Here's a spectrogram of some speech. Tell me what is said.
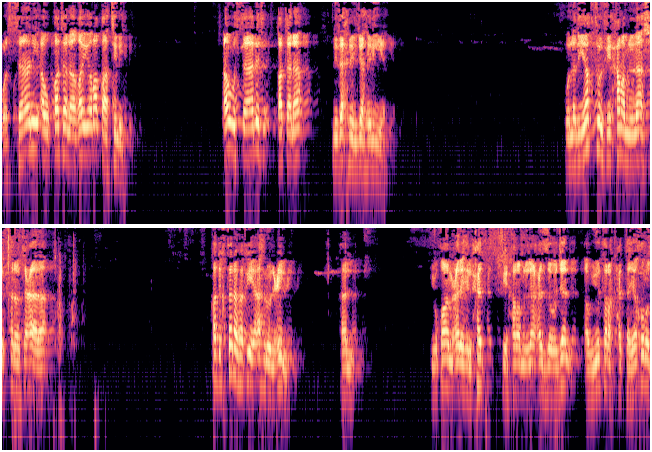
والثاني أو قتل غير قاتله أو الثالث قتل لذحل الجاهلية. والذي يقتل في حرم الله سبحانه وتعالى قد اختلف فيه أهل العلم. هل يقام عليه الحد في حرم الله عز وجل أو يترك حتى يخرج؟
